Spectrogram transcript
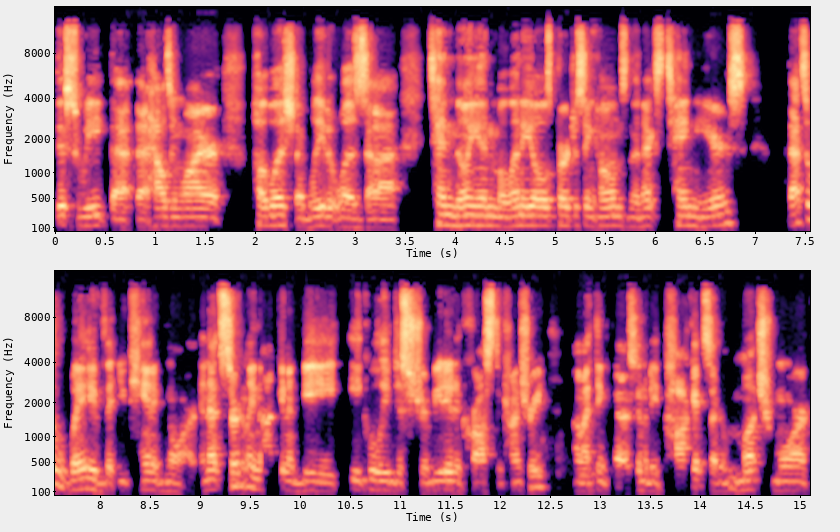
this week that that Housing Wire published. I believe it was uh, 10 million millennials purchasing homes in the next 10 years that's a wave that you can't ignore. And that's certainly not going to be equally distributed across the country. Um, I think there's going to be pockets that are much more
